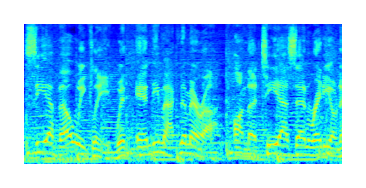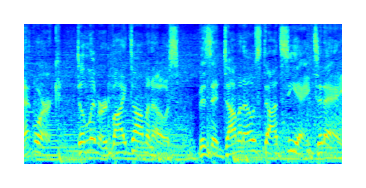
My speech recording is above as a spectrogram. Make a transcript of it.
CFL Weekly with Andy McNamara on the TSN Radio Network. Delivered by Domino's. Visit domino's.ca today.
